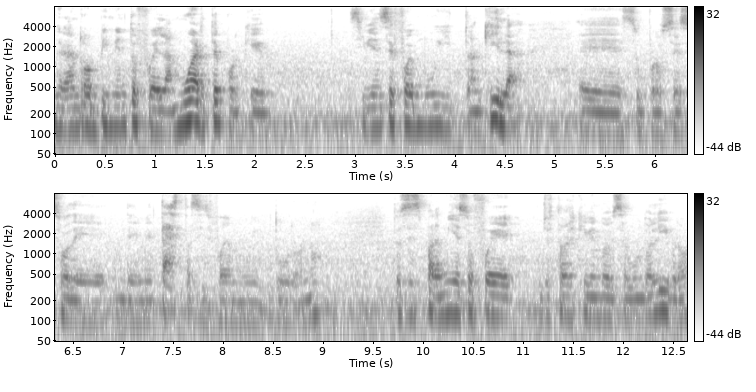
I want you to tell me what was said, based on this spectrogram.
gran rompimiento fue la muerte, porque si bien se fue muy tranquila, eh, su proceso de, de, metástasis fue muy duro, ¿no? Entonces para mí eso fue, yo estaba escribiendo el segundo libro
